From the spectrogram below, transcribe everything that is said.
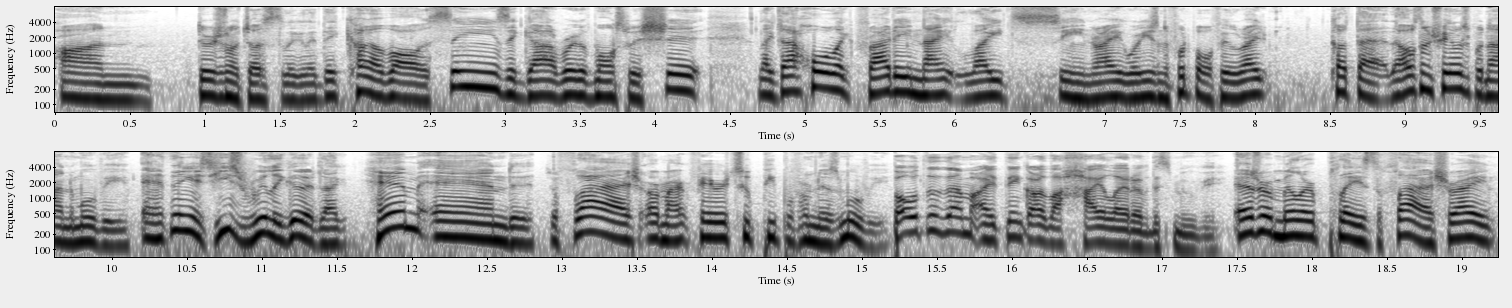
on the original Justice League. Like they cut off all his scenes, they got rid of most of his shit. Like that whole like Friday Night Lights scene, right, where he's in the football field, right. Cut that. That was in the trailers, but not in the movie. And the thing is, he's really good. Like him and the Flash are my favorite two people from this movie. Both of them, I think, are the highlight of this movie. Ezra Miller plays the Flash, right?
